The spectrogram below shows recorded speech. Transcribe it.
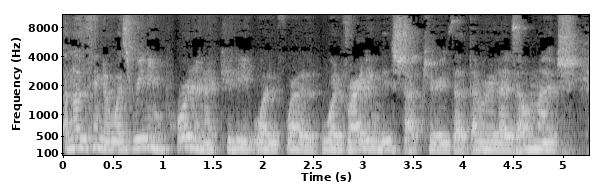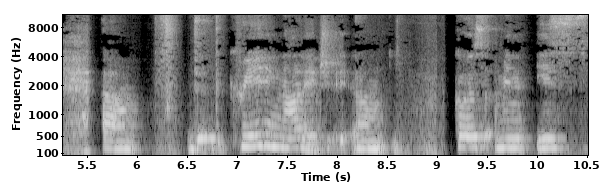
another thing that was really important actually while while, while writing this chapter is that I realized how much um, the, the creating knowledge because um, I mean is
